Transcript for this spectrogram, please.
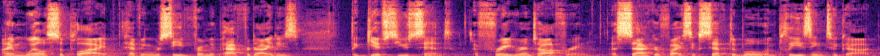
I am well supplied, having received from Epaphroditus the gifts you sent, a fragrant offering, a sacrifice acceptable and pleasing to God.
